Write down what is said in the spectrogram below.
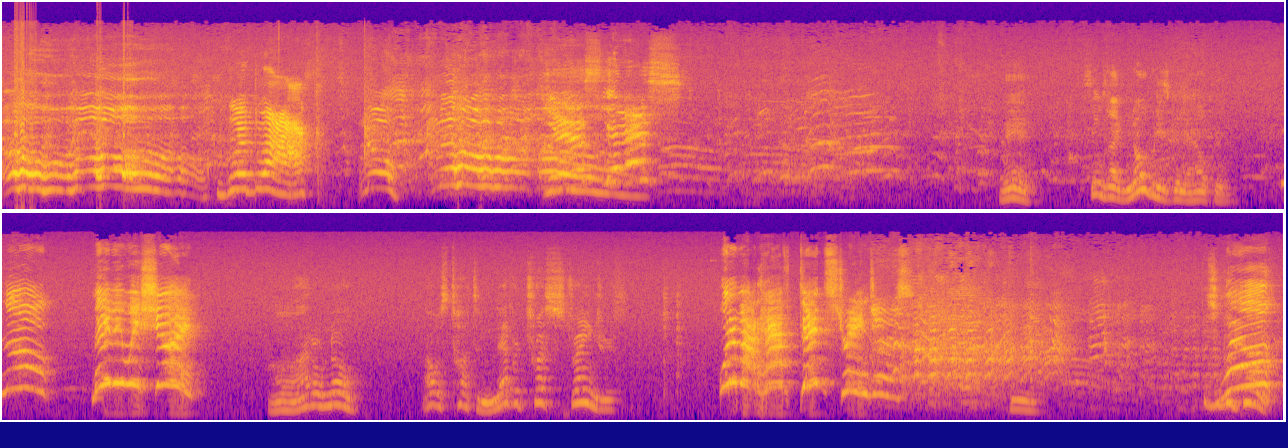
Oh, oh! Good luck. No, no! Yes, oh. yes. Man, seems like nobody's gonna help him. No! Maybe we should! Oh, I don't know. I was taught to never trust strangers. What about half dead strangers? Hmm. It's a good Well, point.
